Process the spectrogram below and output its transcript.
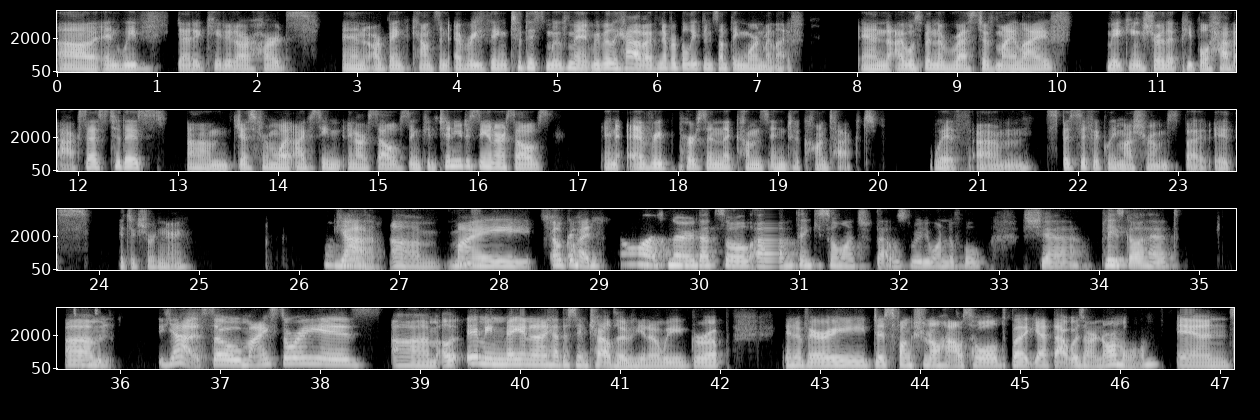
Uh, and we've dedicated our hearts and our bank accounts and everything to this movement. We really have. I've never believed in something more in my life. And I will spend the rest of my life making sure that people have access to this um, just from what I've seen in ourselves and continue to see in ourselves and every person that comes into contact with um, specifically mushrooms, but it's it's extraordinary. Oh, yeah. Um, my oh, go ahead. So much. No, that's all. Um, thank you so much. That was really wonderful. Share. Please go ahead. Um, yeah. So my story is, um, I mean, Megan and I had the same childhood. You know, we grew up in a very dysfunctional household, but yet that was our normal. And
